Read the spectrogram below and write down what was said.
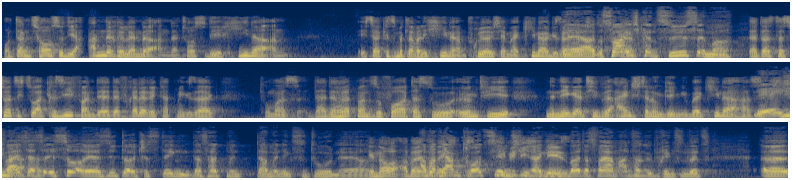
Und dann schaust du dir andere Länder an, dann schaust du dir China an. Ich sag jetzt mittlerweile China. Früher habe ich ja immer China gesagt. Ja, naja, das war eigentlich ganz süß immer. Das, das hört sich zu aggressiv an. Der, der Frederik hat mir gesagt, Thomas, da, da hört man sofort, dass du irgendwie eine negative Einstellung gegenüber China hast. Nee, China ich weiß, das ist so euer süddeutsches Ding. Das hat mit, damit nichts zu tun. Ja, ja. Genau, aber, aber, aber wir haben trotzdem China gegenüber, das war ja am Anfang übrigens ein Witz, äh,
